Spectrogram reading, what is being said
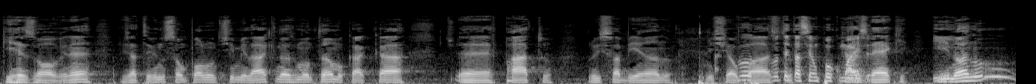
que resolve, né? Já teve no São Paulo um time lá que nós montamos, Kaká, é, Pato, Luiz Fabiano, Michel Vou- Bastos. vou tentar ser um pouco mais- Kardec. E, e- nós não...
